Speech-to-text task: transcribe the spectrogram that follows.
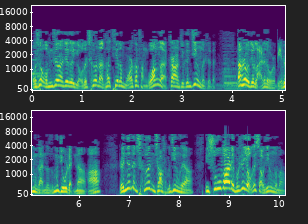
我说我们知道这个有的车呢，它贴了膜，它反光啊，照上去跟镜子似的。当时我就拦着他，我说别这么干，怎么这么丢人呢？啊！人家那车你照什么镜子呀？你书包里不是有个小镜子吗？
